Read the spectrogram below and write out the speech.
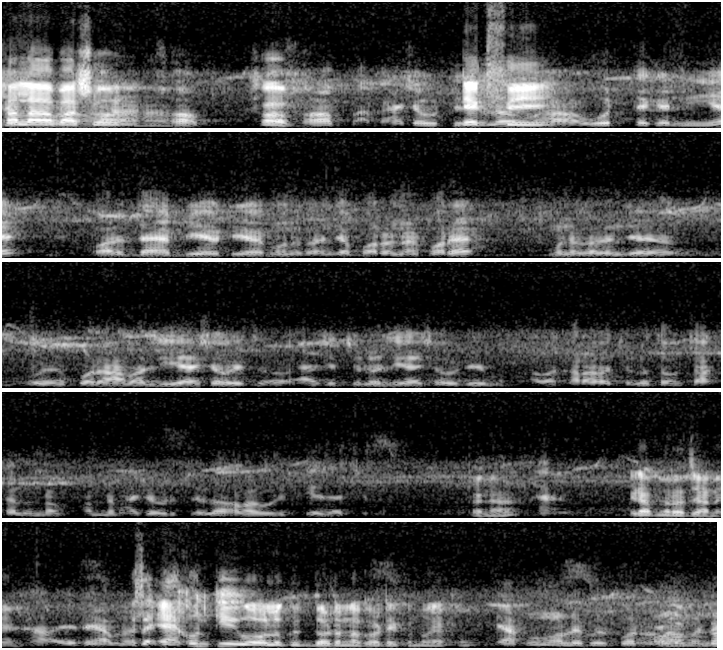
থালা বাসন হ্যাঁ, সব সব। সব। ভাষা উঠতেছিল দেখছি। হ্যাঁ ওর থেকে নিয়ে ওর যা বিয়ে টিয়ে মনে করেন যে পড়ানোর পরে মনে করেন যে পরে আবার নিয়ে আসে ওই এসেছিল নিয়ে আসে ওটি আবার খারাপ হয়েছিল তখন চাক চালনটা সামনে ভাষা উঠছিল আবার ওটি খেয়ে যাচ্ছিল। তাই না? হ্যাঁ। এটা আপনারা জানেন। হ্যাঁ এটাই আমরা আচ্ছা এখন কি অলৌকিক ঘটনা ঘটে কোনো এখন? এখন অনেক ঘটনা মানে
